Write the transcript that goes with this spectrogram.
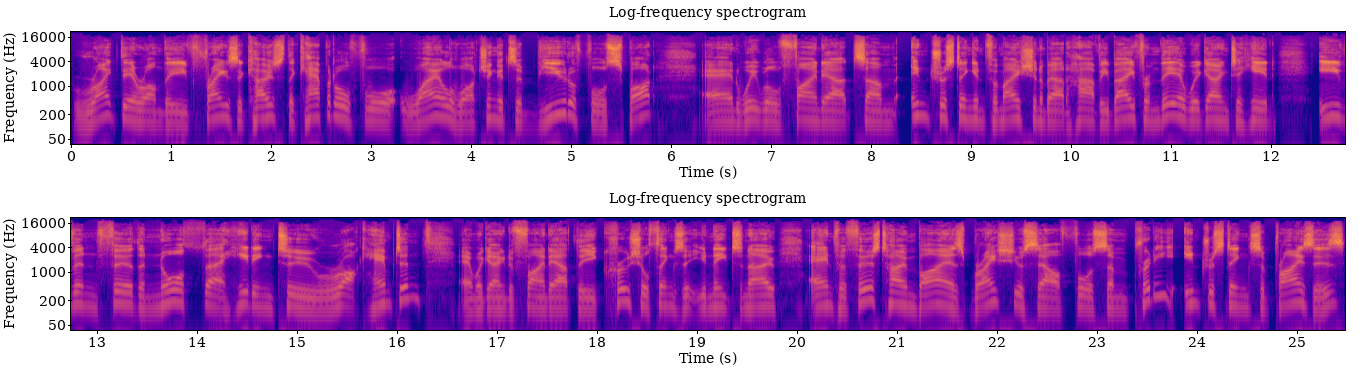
right there on the Fraser Coast, the capital for whale watching. It's a beautiful spot, and we will find out some interesting information about Hervey Bay. From there, we're going to head even further north, uh, heading to Rockhampton, and we're going to find out the crucial things that you need to know. And for first home buyers, brace yourself for some pretty interesting surprises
